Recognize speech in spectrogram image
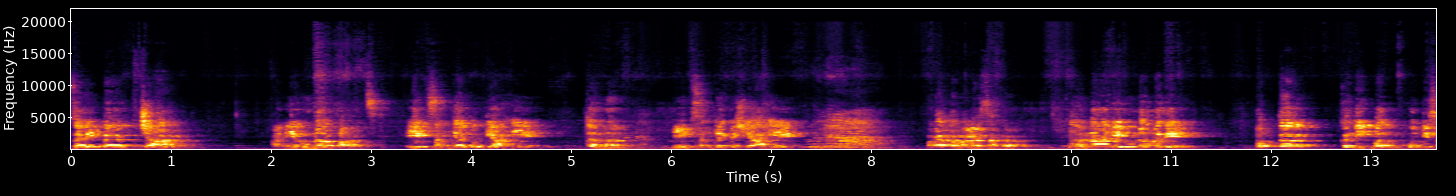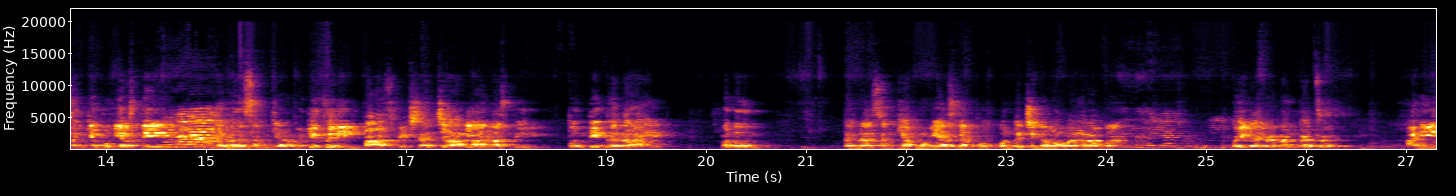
जर इथं चार आणि ऋण पाच एक संख्या कोणती आहे? धन. एक संख्या कशी आहे? मग आता मला सांगा धन आणि ऋणमध्ये फक्त कधी पण कोणती संख्या मोठी असते? धन संख्या. म्हणजे जरी पाच पेक्षा चार लहान असतील पण ते धन आहेत म्हणून धन संख्या मोठी असल्यामुळे कोणतं चिन्ह वापरणार आपण? पहिल्या क्रमांकाचं. आणि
